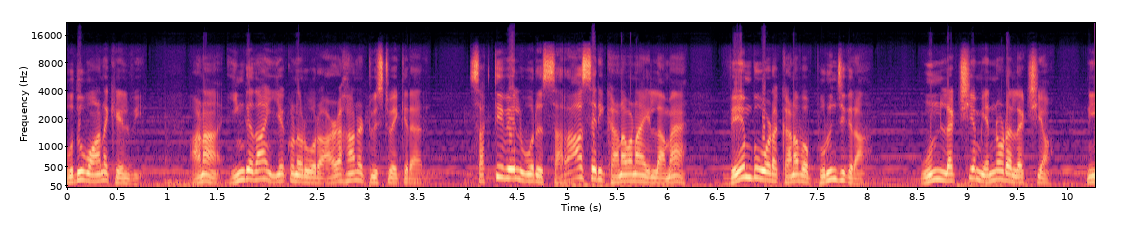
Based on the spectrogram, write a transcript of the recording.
பொதுவான கேள்வி. ஆனால் இங்கே தான் இயக்குனர் ஒரு அழகான ட்விஸ்ட் வைக்கிறார். சக்திவேல் ஒரு சராசரி கணவனா இல்லாமல் வேம்புவோட கனவை புரிஞ்சுக்கிறான். உன் லட்சியம் என்னோட லட்சியம். நீ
